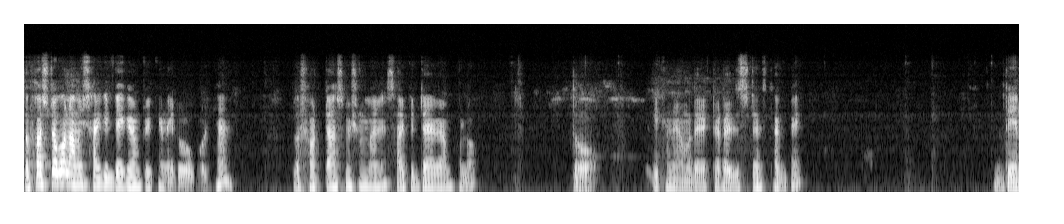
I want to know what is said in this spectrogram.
তো ফার্স্ট অফ অল আমি সার্কিট ডায়াগ্রামটা এখানে ড্র করি হ্যাঁ? তো শর্ট ট্রান্সমিশন লাইনে সার্কিট ডায়াগ্রাম হলো, তো এখানে আমাদের একটা রেজিস্ট্যান্স থাকবে দেন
